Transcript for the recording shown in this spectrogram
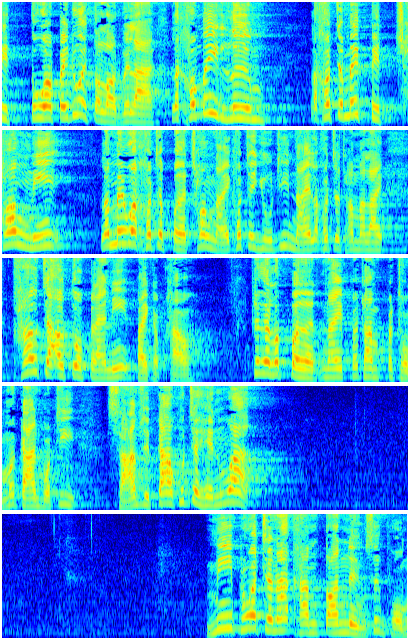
ติดตัวไปด้วยตลอดเวลา และเขาไม่ลืม และเขาจะไม่ปิดช่องนี้ แล้วไม่ว่าเขาจะเปิดช่องไหน เขาจะอยู่ที่ไหน แล้วเขาจะทำอะไร เขาจะเอาตัวแปรนี้ไปกับเขา ถ้าเกิดเราเปิดในพระธรรมปฐมกาลบทที่ 39 คุณจะเห็นว่า มีพระวจนะคำตอนหนึ่ง ซึ่งผม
